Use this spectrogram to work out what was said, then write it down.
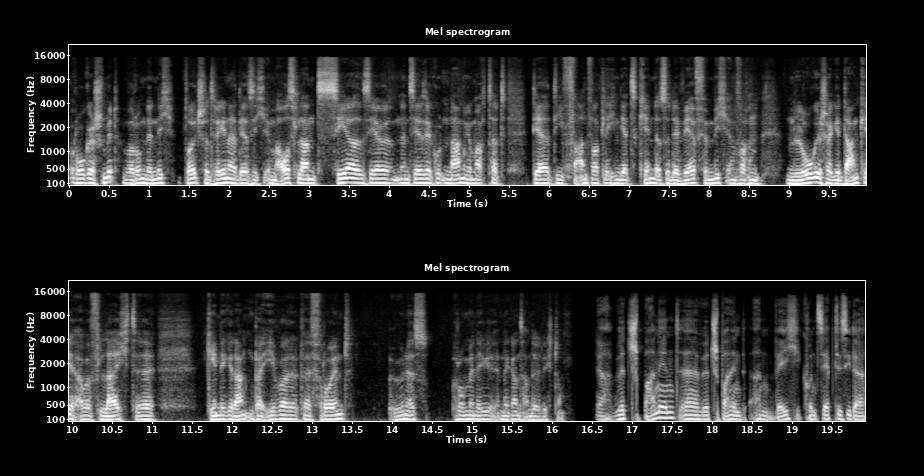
Roger Schmidt, warum denn nicht? Deutscher Trainer, der sich im Ausland sehr, sehr, einen sehr, sehr guten Namen gemacht hat, der die Verantwortlichen jetzt kennt. Also der wäre für mich einfach ein, ein, logischer Gedanke, aber vielleicht äh, gehen die Gedanken bei Eberl, bei Freund, Hönes rum in eine, in eine ganz andere Richtung. Ja, wird spannend, äh, wird spannend, an welche Konzepte Sie da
